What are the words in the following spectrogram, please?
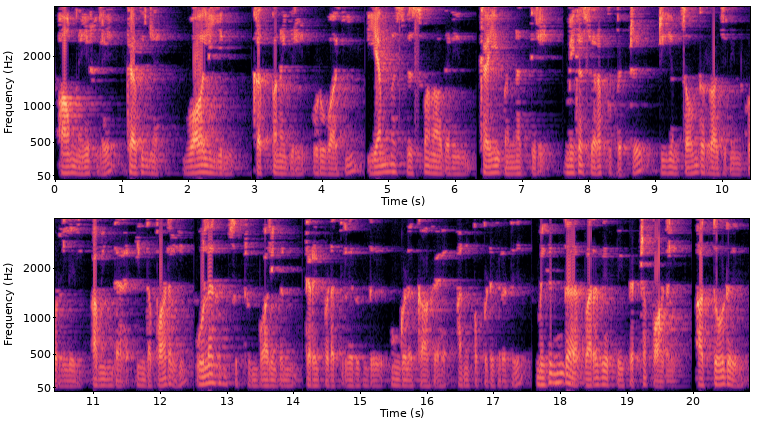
ஆம் நேர்களே கவிஞர் வாலியின் கற்பனையில் உருவாகி எம் எஸ் விஸ்வநாதனின் கை வண்ணத்தில் மிக சிறப்பு பெற்று டி எம் சவுந்தரராஜனின் குரலில் அமைந்த இந்த பாடல் உலகம் சுற்றும் வாலிபன் திரைப்படத்திலிருந்து உங்களுக்காக அனுப்பப்படுகிறது. மிகுந்த வரவேற்பை பெற்ற பாடல். அத்தோடு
